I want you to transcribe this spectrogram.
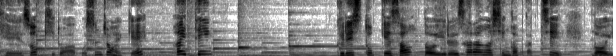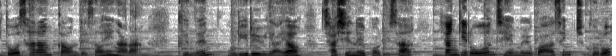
계속 기도하고 순종할게. 화이팅! 그리스도께서 너희를 사랑하신 것 같이 너희도 사랑 가운데서 행하라. 그는 우리를 위하여 자신을 버리사 향기로운 제물과 생축으로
